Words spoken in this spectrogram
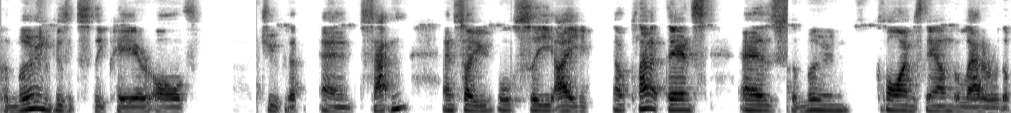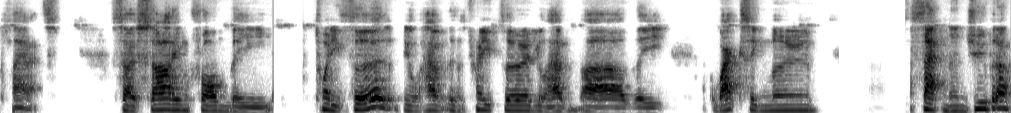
the moon visits the pair of Jupiter and Saturn, and so you will see a, a planet dance as the moon climbs down the ladder of the planets. So starting from the 23rd, you'll have the 23rd, you'll have uh, the waxing moon, Saturn and Jupiter.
